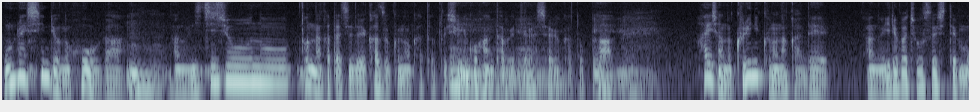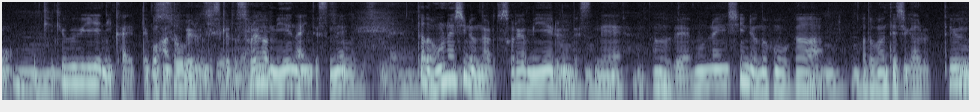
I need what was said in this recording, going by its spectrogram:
オンライン診療の方が、うん、あの日常のどんな形で家族の方と一緒にご飯食べてらっしゃるかとか、歯医者のクリニックの中であの入れ歯調整しても、結局家に帰ってご飯食べるんですけどそれが見えないんですね。ただオンライン診療になるとそれが見えるんですね、なのでオンライン診療の方がアドバンテージがあるっていう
